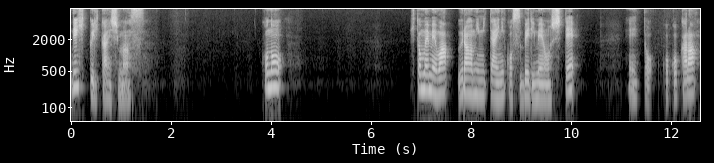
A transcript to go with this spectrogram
で、ひっくり返します。この一目目は裏編みみたいにこう滑り目をして、えっ、ー、と、ここから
